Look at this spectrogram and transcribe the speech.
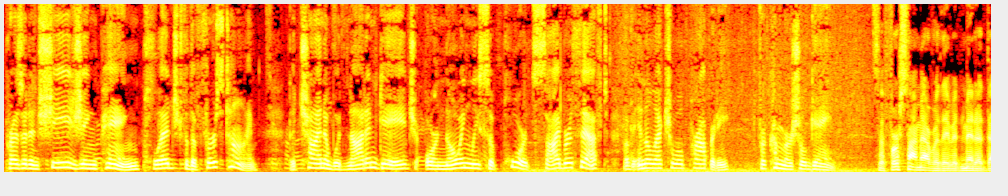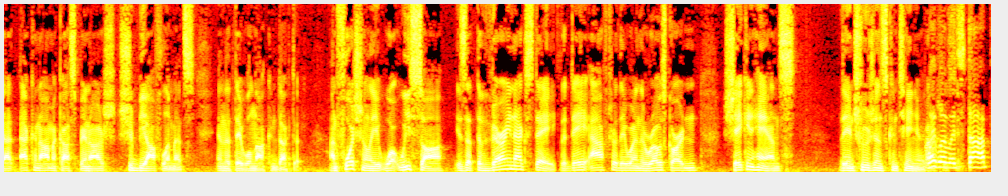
President Xi Jinping pledged for the first time that China would not engage or knowingly support cyber theft of intellectual property for commercial gain. It's the first time ever they've admitted that economic espionage should be off limits and that they will not conduct it. Unfortunately, what we saw is that the very next day, the day after they were in the Rose Garden shaking hands, the intrusions continued. Wait, wait, wait, stop.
